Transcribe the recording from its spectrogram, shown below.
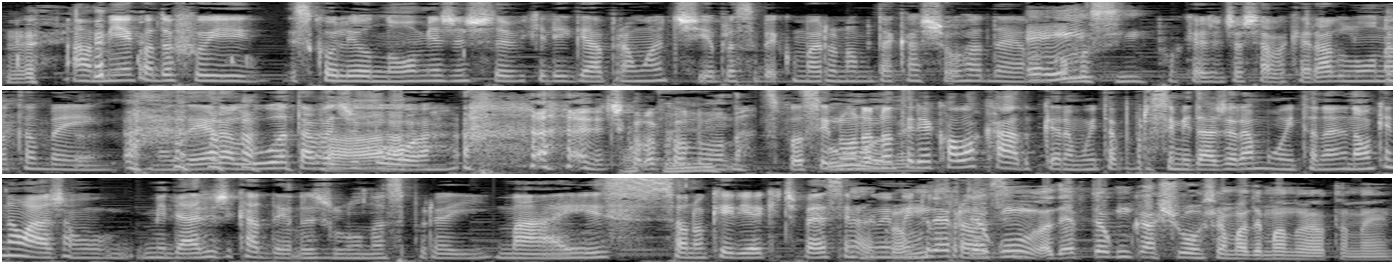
A minha, quando eu fui escolher o nome, a gente teve que ligar pra uma tia pra saber como era o nome da cachorra dela. Ei. Como assim? Porque a gente achava que era Luna também. Mas aí era Lua, tava de Ah. boa. a gente colocou Luna. Se fosse Lua, Luna, não né? teria colocado, porque era muita proximidade, era muita, né? Não que não hajam milhares de cadelas de Lunas por aí. Mas só não queria que tivesse É, muito então deve, ter próximo. algum, deve ter algum cachorro chamado Emanuel também.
